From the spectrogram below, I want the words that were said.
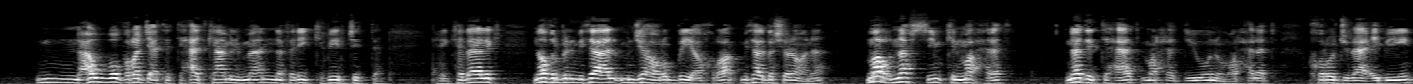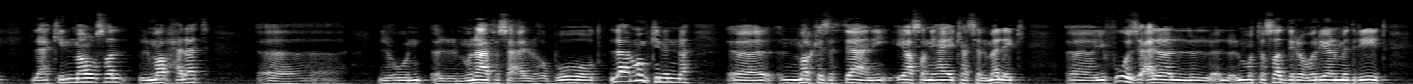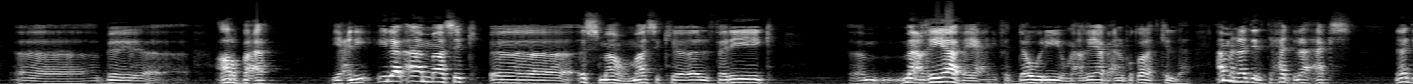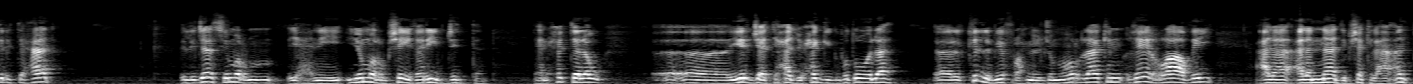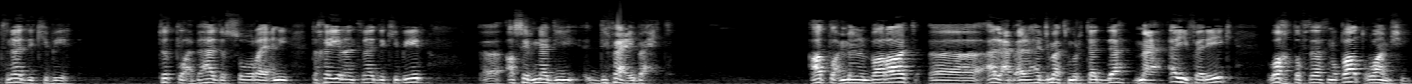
نعوض رجعة الاتحاد كامل بما أنه فريق كبير جدا. يعني كذلك نضرب المثال من جهة أوروبية أخرى مثال برشلونة. مر نفس يمكن مرحلة نادي الاتحاد مرحلة ديون ومرحلة خروج لاعبين لكن ما وصل لمرحلة آه اللي هو المنافسة على الهبوط. لا ممكن إنه آه المركز الثاني يصل نهائي كأس الملك آه يفوز على ال- ال- المتصدر وهو ريال مدريد بأربعة. يعني إلى الآن ماسك اسمه وماسك الفريق مع غيابه يعني في الدوري ومع غيابه عن البطولات كلها. أما نادي الاتحاد لا عكس. نادي الاتحاد اللي جالس يمر يعني يمر بشيء غريب جدا. يعني حتى لو آه، يرجع الاتحاد ويحقق بطولة آه، الكل بيفرح من الجمهور لكن غير راضي على على النادي بشكل عام. أنت نادي كبير. تطلع بهذه الصورة يعني تخيل أنت نادي كبير آه، أصير نادي دفاعي بحت. أطلع من المباراة آه، ألعب على هجمات مرتدة مع أي فريق وأخطف ثلاث نقاط وأمشي.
